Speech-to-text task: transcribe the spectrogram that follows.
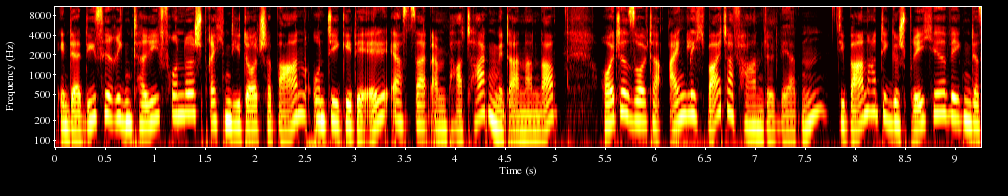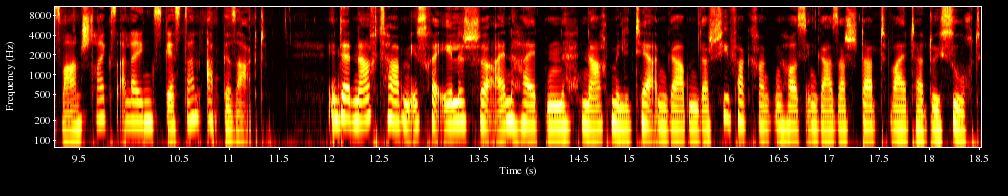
In der diesjährigen Tarifrunde sprechen die Deutsche Bahn und die GDL erst seit ein paar Tagen miteinander. Heute sollte eigentlich weiter verhandelt werden. Die Bahn hat die Gespräche wegen des Warnstreiks allerdings gestern abgesagt. In der Nacht haben israelische Einheiten nach Militärangaben das Schifa-Krankenhaus in Gaza-Stadt weiter durchsucht.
